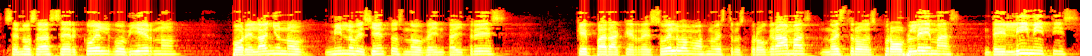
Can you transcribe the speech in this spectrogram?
se nos acercó el gobierno por el año 1993 que para que resuelvamos nuestros programas, nuestros problemas de límites,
